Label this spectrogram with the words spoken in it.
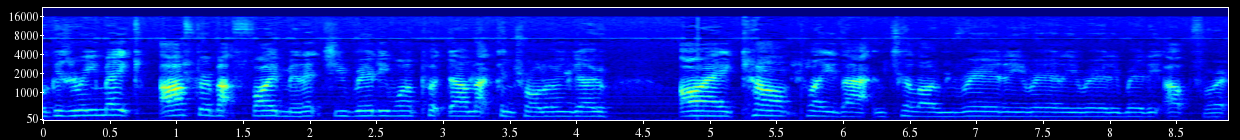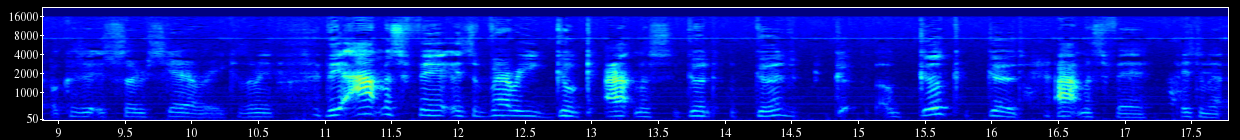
because remake after about five minutes you really want to put down that controller and go I can't play that until I'm really really really really up for it because it is so scary because I mean the atmosphere is a very good atmos good good good good good atmosphere isn't it.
